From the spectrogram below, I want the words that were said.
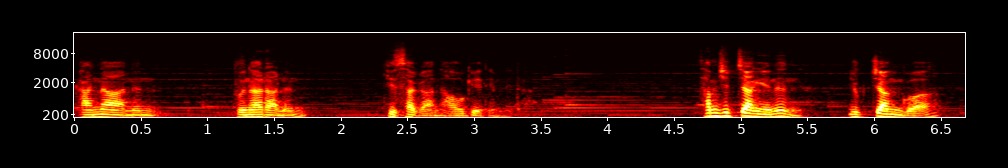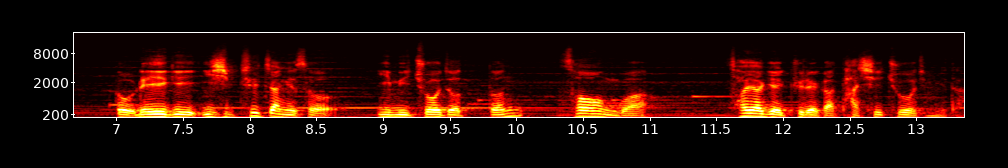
가나안은 분할하는 기사가 나오게 됩니다. 30장에는 6장과 또 레이기 27장에서 이미 주어졌던 서원과 서약의 규례가 다시 주어집니다.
